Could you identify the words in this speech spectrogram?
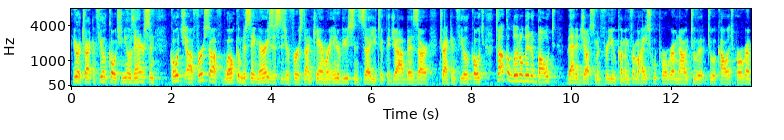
Here at track and field coach Niels Anderson. Coach, uh, first off, welcome to St. Mary's. This is your first on camera interview since uh, you took the job as our track and field coach. Talk a little bit about that adjustment for you, coming from a high school program now to a, to a college program.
